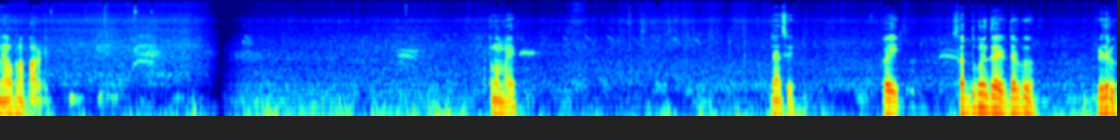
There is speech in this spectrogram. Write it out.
నేను వెళ్తున్నా పారటి ఎట్టుందమ్మాయి ఝాన్సీ. ఓయ్ సర్దుకుని ఇద్దరే ఇటు తిరుగు.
